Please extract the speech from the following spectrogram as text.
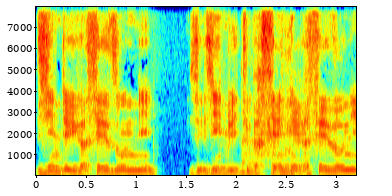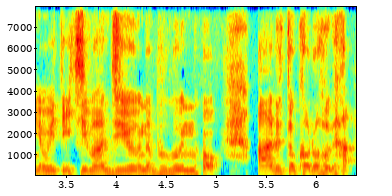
人類が生存に、じ人類というか生命が生存において一番重要な部分のあるところが、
